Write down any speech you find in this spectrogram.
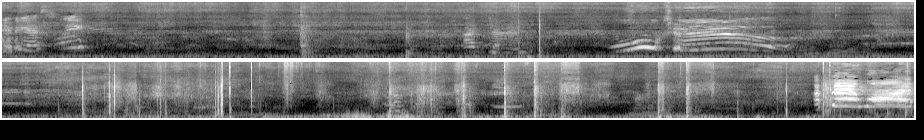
Seriously? Okay. Ooh, two! I found one!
